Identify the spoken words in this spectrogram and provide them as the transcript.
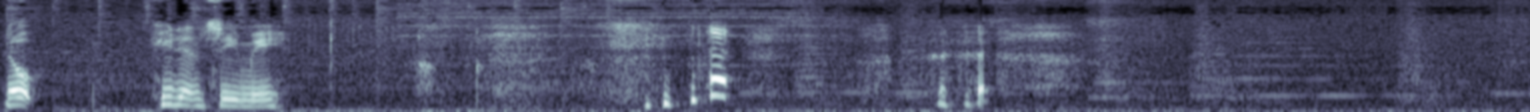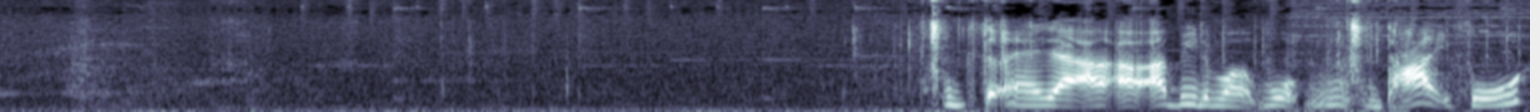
Nope. He didn't see me. and uh, I, I, I beat him up. Well, die, fool.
